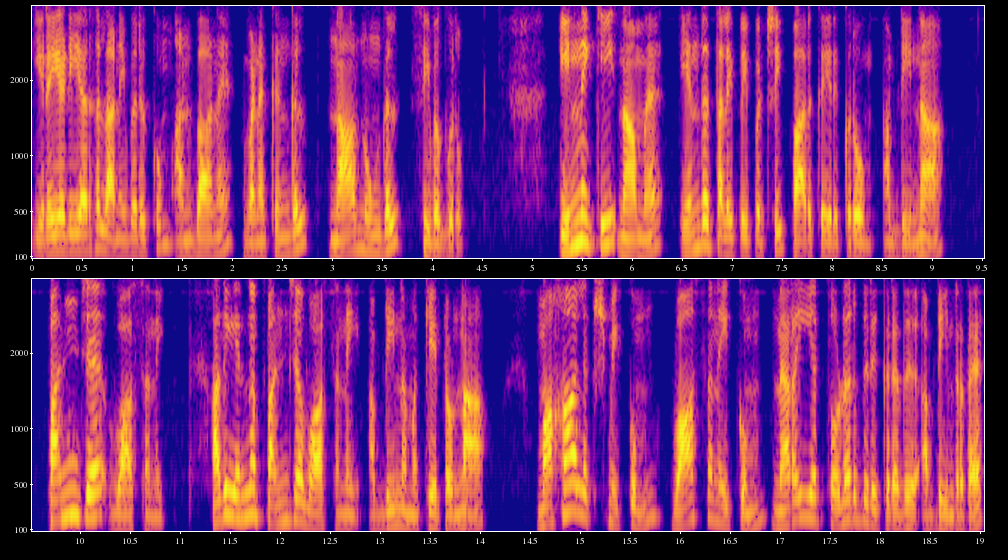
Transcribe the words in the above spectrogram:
இறையடியார்கள் அனைவருக்கும் அன்பான வணக்கங்கள். நான் உங்கள் சிவகுரு. இன்னைக்கு நாம எந்த தலைப்பை பற்றி பார்க்க இருக்கிறோம் அப்படின்னா பஞ்ச வாசனை அது என்ன பஞ்ச வாசனை அப்படின்னு நம்ம கேட்டோம்னா மகாலட்சுமிக்கும் வாசனைக்கும் நிறைய தொடர்பு இருக்கிறது அப்படின்றத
